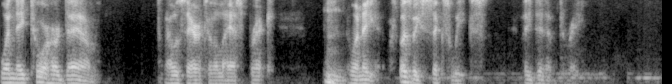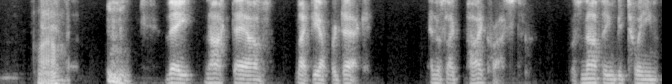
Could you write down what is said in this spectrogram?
when they tore her down, I was there to the last brick. when they supposed to be six weeks, they did it three. Wow. And, uh, they knocked down like the upper deck, and it was like pie crust. It was nothing between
